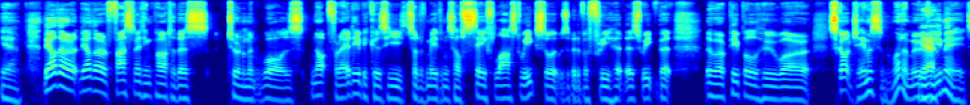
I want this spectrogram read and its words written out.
Yeah. The other the other fascinating part of this tournament was not for Eddie because he sort of made himself safe last week, so it was a bit of a free hit this week. But there were people who were Scott Jamieson. What a move Yeah. he made!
